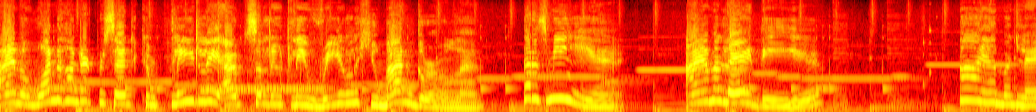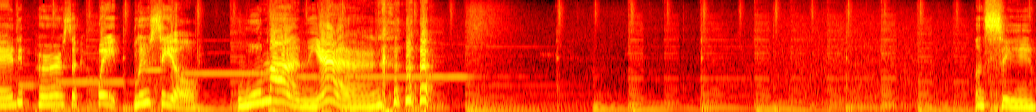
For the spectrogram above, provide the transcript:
I am a 100% completely, absolutely real human girl. That is me. I am a lady. I am a lady person. Wait, Lucille. Woman, yeah. Let's see.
